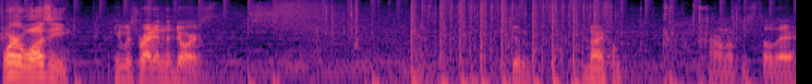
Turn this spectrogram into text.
Where was he? He was right in the doors. Get him. Knife him. I don't know if he's still there.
